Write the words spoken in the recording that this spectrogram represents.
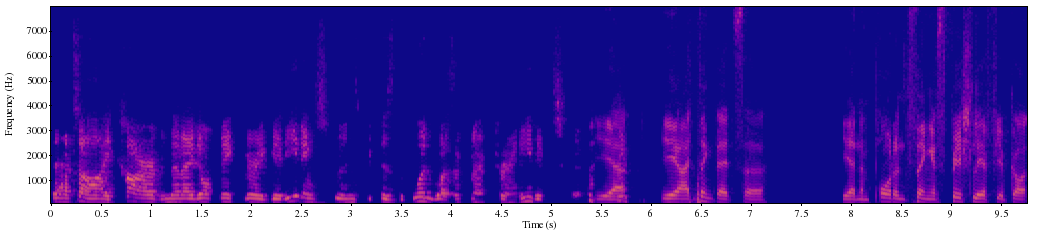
that's all I carve. And then I don't make very good eating spoons because the wood wasn't meant for an eating spoon. yeah. Yeah. I think that's a, yeah, an important thing, especially if you've got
